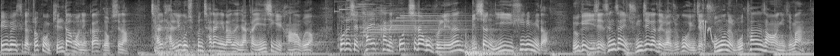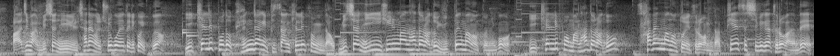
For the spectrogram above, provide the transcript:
휠 베이스가 조금 길다 보니까 역시나 잘 달리고 싶은 차량이라는 약간 인식이 강하고요. 포르쉐 타이칸의 꽃이라고 불리는 미션 2 휠입니다. 이게 이제 생산이 중지가 돼가지고 이제 주문을 못하는 상황이지만 마지막 미션 2휠 차량을 출고해드리고 있고요. 이 캘리퍼도 굉장히 비싼 캘리퍼입니다. 미션 2 휠만 하더라도 600만 원 돈이고 이 캘리퍼만 하더라도 400만 원 돈이 들어갑니다. PSCB가 들어가는데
